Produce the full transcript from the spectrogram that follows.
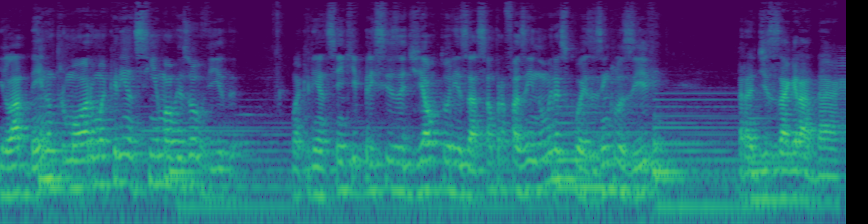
e lá dentro mora uma criancinha mal resolvida. Uma criancinha que precisa de autorização para fazer inúmeras coisas, inclusive para desagradar.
